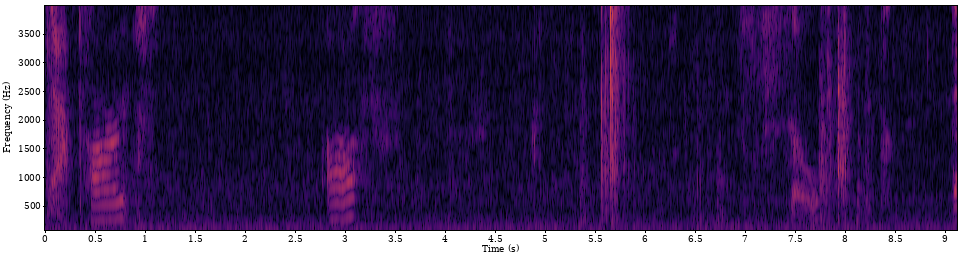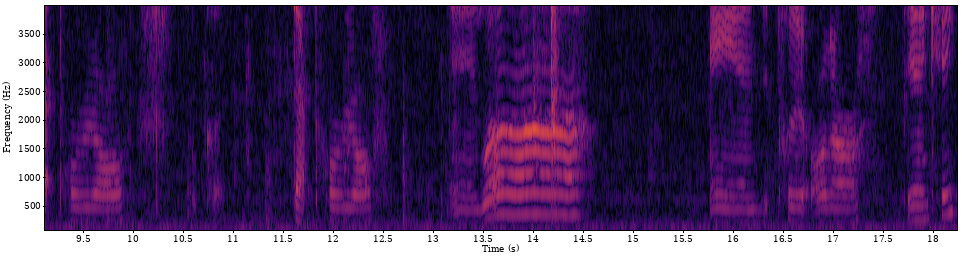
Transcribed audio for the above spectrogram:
that part off. So, cut that part off. I'll cut that part off. And voila! And put it on our pancake.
